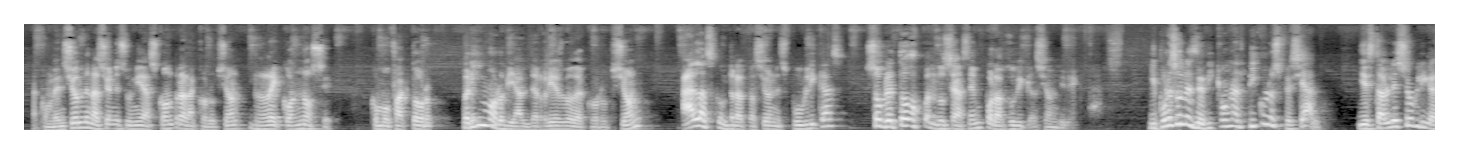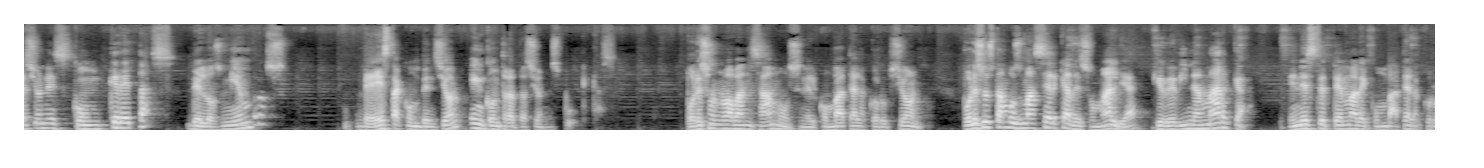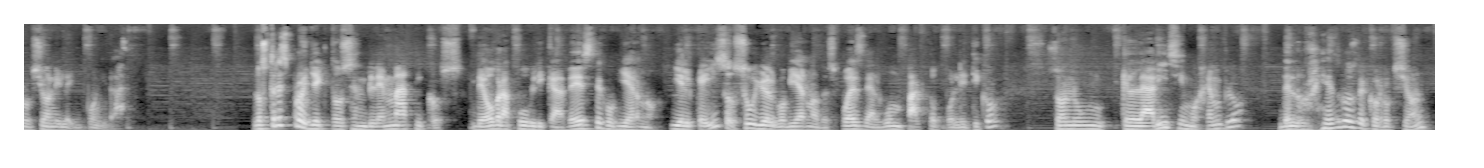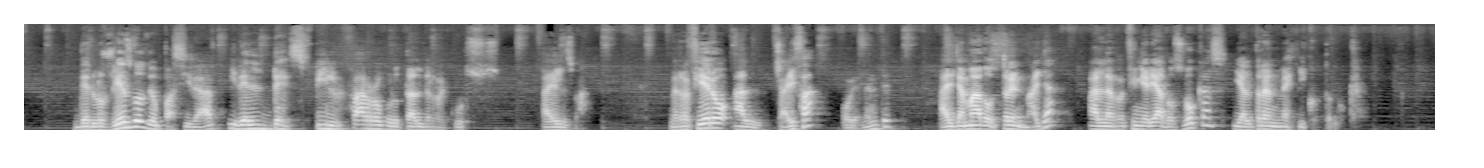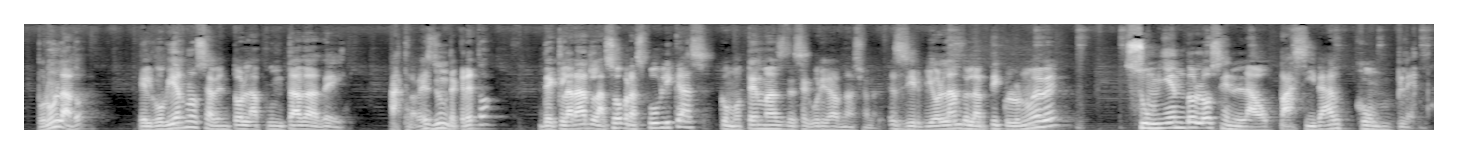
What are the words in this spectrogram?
la Convención de Naciones Unidas contra la Corrupción reconoce como factor primordial de riesgo de corrupción a las contrataciones públicas, sobre todo cuando se hacen por adjudicación directa. Y por eso les dedica un artículo especial y establece obligaciones concretas de los miembros de esta convención en contrataciones públicas. Por eso no avanzamos en el combate a la corrupción. Por eso estamos más cerca de Somalia que de Dinamarca en este tema de combate a la corrupción y la impunidad. Los tres proyectos emblemáticos de obra pública de este gobierno y el que hizo suyo el gobierno después de algún pacto político son un clarísimo ejemplo de los riesgos de corrupción, de los riesgos de opacidad y del despilfarro brutal de recursos. Ahí les va. Me refiero al Chaifa, obviamente, al llamado Tren Maya, a la refinería Dos Bocas y al Tren México-Toluca. Por un lado, el gobierno se aventó la puntada de, a través de un decreto, declarar las obras públicas como temas de seguridad nacional, es decir, violando el artículo 9, sumiéndolos en la opacidad completa.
